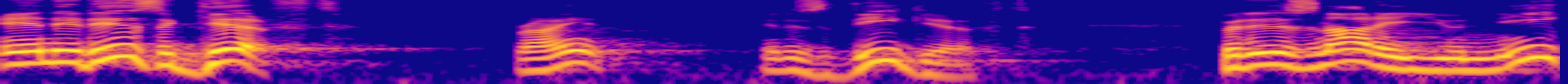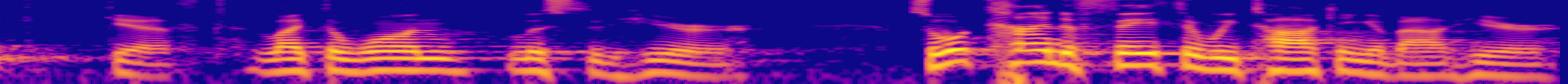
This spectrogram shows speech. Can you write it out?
And it is a gift, right? It is the gift. But it is not a unique gift like the one listed here. So, what kind of faith are we talking about here?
